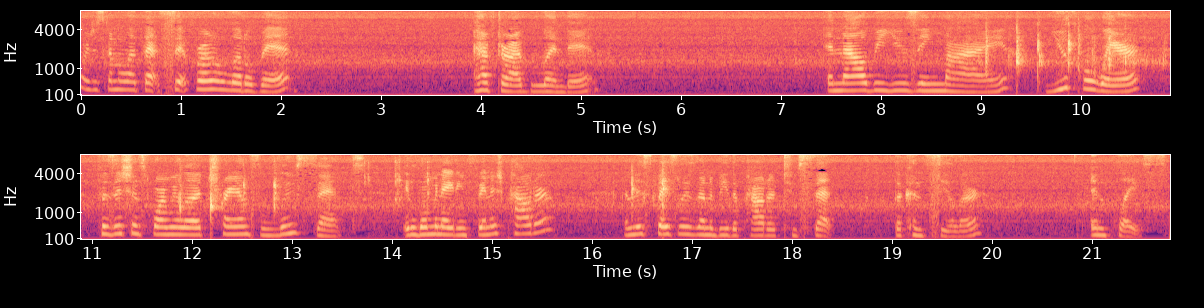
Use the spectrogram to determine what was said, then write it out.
we're just going to let that sit for a little bit after I blend it. And now I'll be using my Youthful Wear Physicians Formula Translucent Illuminating Finish Powder. And this basically is going to be the powder to set the concealer in place.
